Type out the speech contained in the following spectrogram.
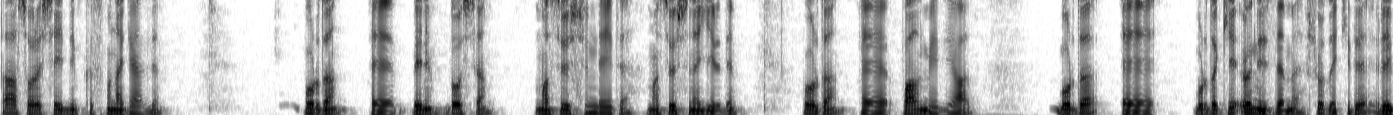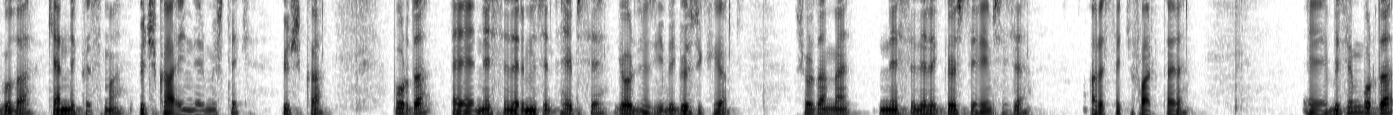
Daha sonra shading kısmına geldim. Buradan e, benim dosyam masa üstündeydi. Masa üstüne girdim. Buradan e, Val Media. Burada e, buradaki ön izleme, şuradaki de regular kendi kısmı 3K indirmiştik. 3K. Burada e, nesnelerimizin hepsi gördüğünüz gibi gözüküyor. Şuradan ben nesneleri göstereyim size. Arasındaki farkları. E, bizim burada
